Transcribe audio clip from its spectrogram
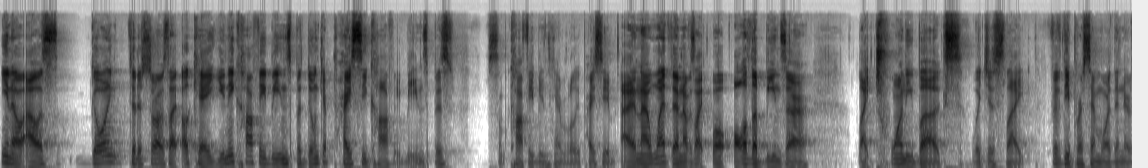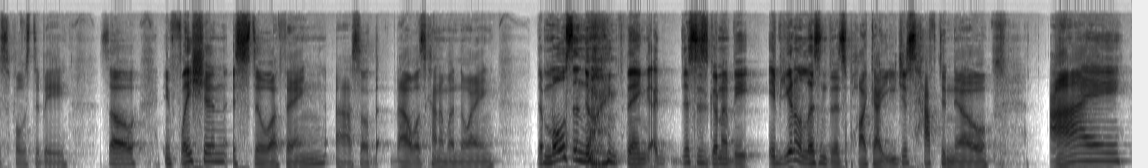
you know, I was going to the store. I was like, okay, you need coffee beans, but don't get pricey coffee beans because some coffee beans can get really pricey. And I went there and I was like, well, all the beans are like 20 bucks, which is like 50% more than they're supposed to be. So inflation is still a thing. Uh, so th- that was kind of annoying. The most annoying thing, uh, this is going to be, if you're going to listen to this podcast, you just have to know I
